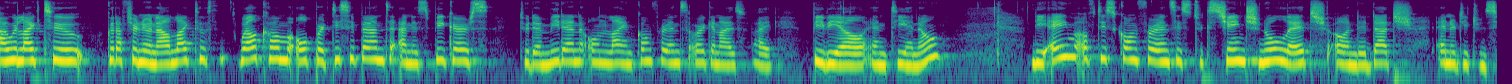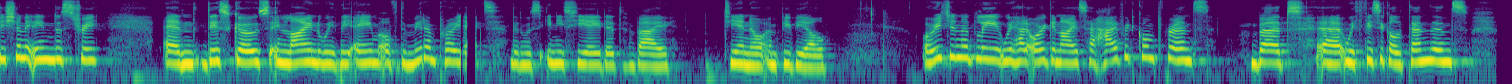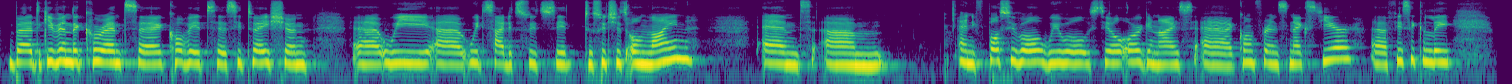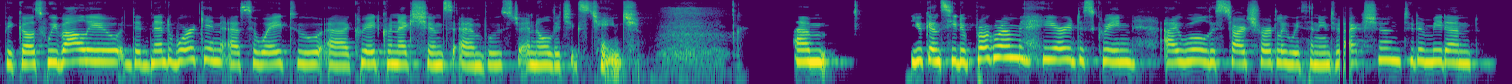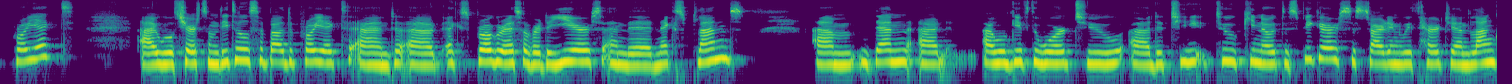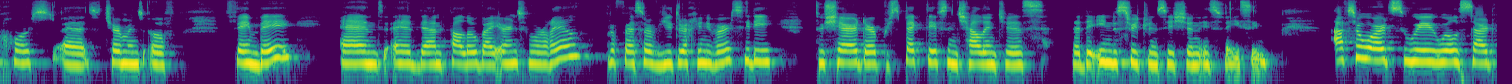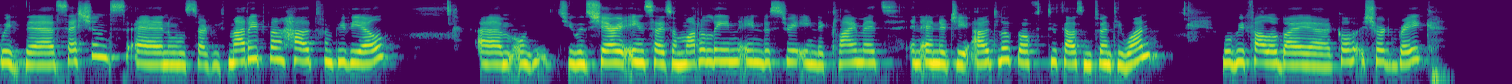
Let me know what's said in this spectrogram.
I would like to, good afternoon, I would like to welcome all participants and speakers to the MIDDEN online conference organized by PBL and TNO. The aim of this conference is to exchange knowledge on the Dutch energy transition industry, and this goes in line with the aim of the MIDDEN project that was initiated by TNO and PBL. Originally, we had organized a hybrid conference but uh, with physical attendance. But given the current uh, COVID uh, situation, uh, we uh, we decided to switch it to switch it online, and. Um, and if possible, we will still organize a conference next year physically because we value the networking as a way to create connections and boost knowledge exchange. Um, you can see the program here on the screen. I will start shortly with an introduction to the MIDDEN project. I will share some details about the project and uh, its progress over the years and the next plans. Um, then uh, I will give the word to uh, the two keynote speakers, starting with Gert-Jan Lankhorst, uh, chairman of VEMW, and uh, then followed by Ernst Worrell, professor of Utrecht University, to share their perspectives and challenges that the industry transition is facing. Afterwards, we will start with the sessions and we'll start with Marit van Hout from PBL. Um, she will share insights on modeling industry in the climate and energy outlook of 2021. We'll be followed by a short break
